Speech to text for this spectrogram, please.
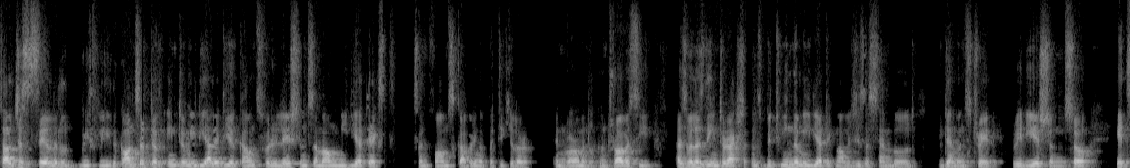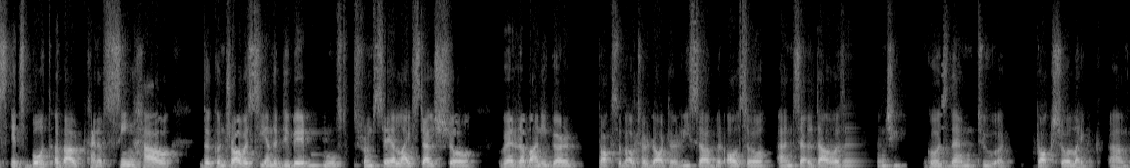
so I'll just say a little briefly, the concept of intermediality accounts for relations among media texts and forms covering a particular environmental controversy as well as the interactions between the media technologies assembled to demonstrate radiation. So it's, it's both about kind of seeing how the controversy and the debate moves from, say, a lifestyle show where Rabani Garg talks about her daughter Risa, but also and cell towers, and she goes then to a talk show like um,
